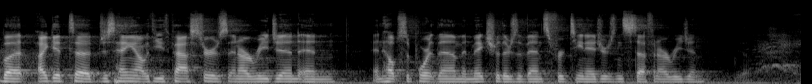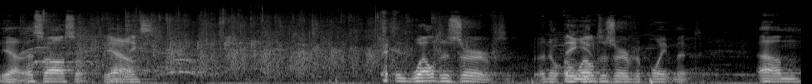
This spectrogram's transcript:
but I get to just hang out with youth pastors in our region and, and help support them and make sure there's events for teenagers and stuff in our region. Yeah, that's awesome. Yeah, thanks. Well deserved, a, a well deserved appointment. Um,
